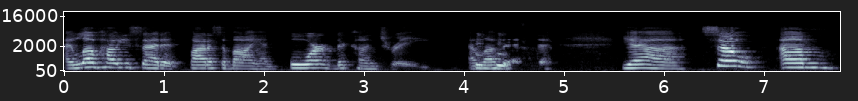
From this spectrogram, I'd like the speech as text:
I love how you said it, para sa bayan, for the country. I love Mhm. it. Yeah. So, um,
